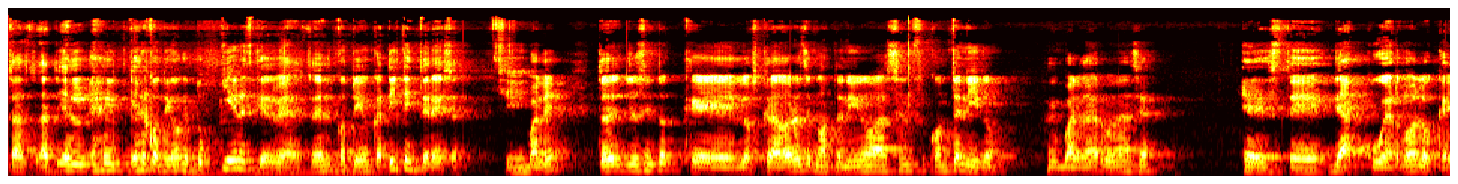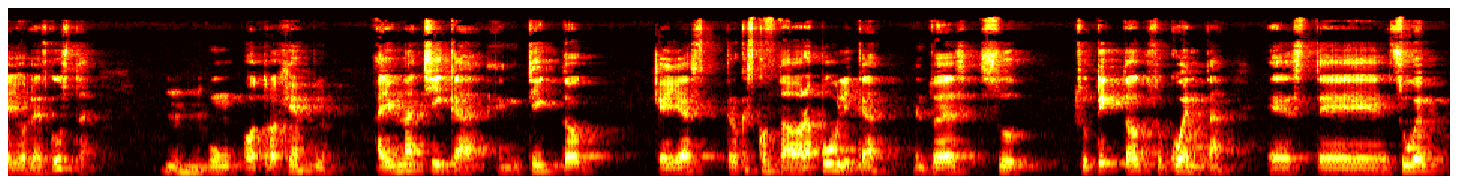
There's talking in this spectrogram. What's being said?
el, es el contenido que tú quieres que veas, es el contenido que a ti te interesa. Sí. ¿Vale? Entonces yo siento que los creadores de contenido hacen su contenido, vale la redundancia, este, de acuerdo a lo que a ellos les gusta. Un otro ejemplo, hay una chica en TikTok que ella es, creo que es contadora pública, entonces su, su TikTok, su cuenta, este, sube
